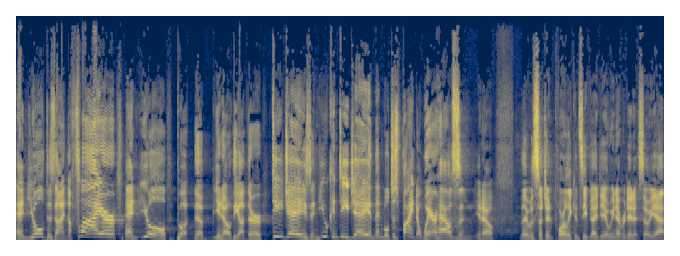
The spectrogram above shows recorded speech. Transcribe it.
and you'll design the flyer, and you'll book the, you know, the other DJs, and you can DJ, and then we'll just find a warehouse, and you know, it was such a poorly conceived idea. We never did it. So yeah,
